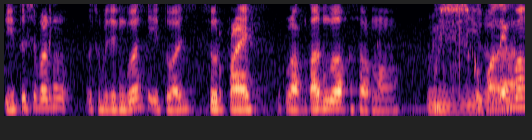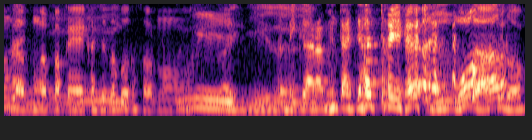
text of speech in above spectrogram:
itu sih paling sebutin gue sih itu aja surprise ulang tahun gue ke sono Us, ke Palembang nggak nggak pakai kasih tau gue ke sono Wih, gila. Lebih ke arah minta jatah ya. Hmm, enggak dong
